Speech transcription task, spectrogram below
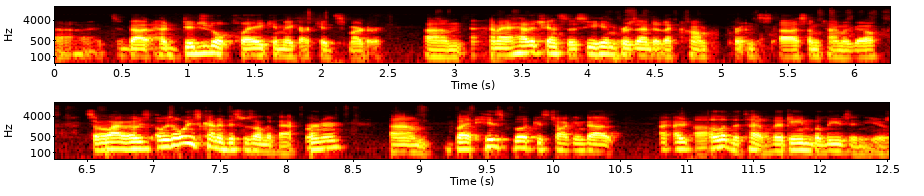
Uh, it's about how digital play can make our kids smarter. Um, and I had a chance to see him present at a conference uh, some time ago. So I was I was always kind of this was on the back burner. Um, but his book is talking about. I, I love the title. The game believes in you.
